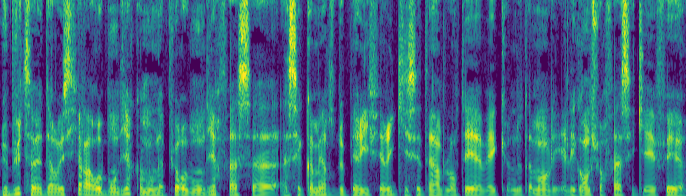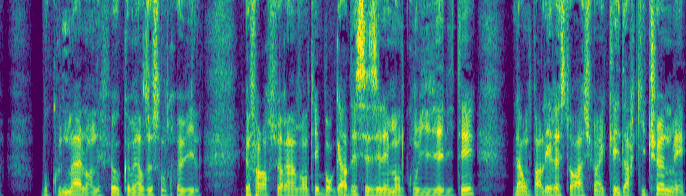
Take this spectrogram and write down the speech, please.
le but, ça va être de réussir à rebondir comme on a pu rebondir face à, ces commerces de périphérie qui s'étaient implantés avec notamment les, grandes surfaces et qui avaient fait euh, beaucoup de mal, en effet, au commerce de centre-ville. Il va falloir se réinventer pour garder ces éléments de convivialité. Là, on parlait restauration avec les dark kitchen, mais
